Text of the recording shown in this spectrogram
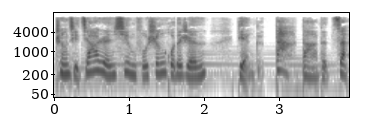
撑起家人幸福生活的人点个大大的赞。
